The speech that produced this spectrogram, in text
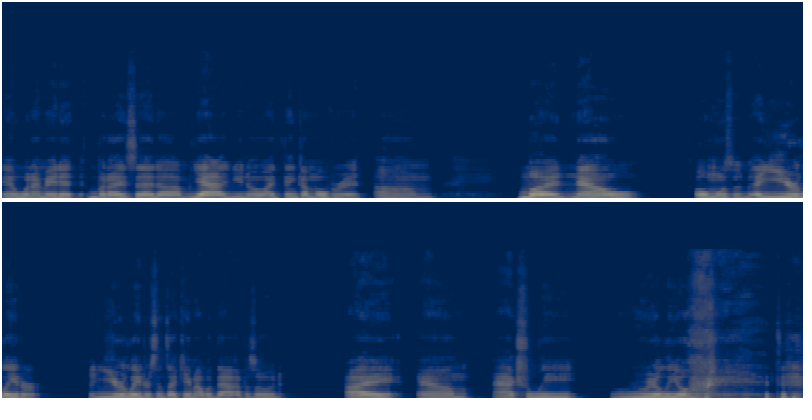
And when I made it, but I said, um, yeah, you know, I think I'm over it. Um, but now, almost a year later, a year later since I came out with that episode, I am actually really over it.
